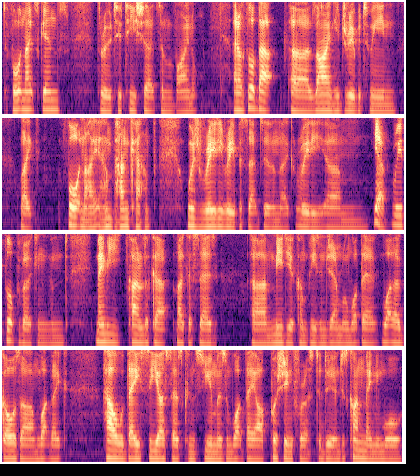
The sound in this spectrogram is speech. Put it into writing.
to Fortnite skins, through to T-shirts and vinyl. And I thought that uh, line he drew between like Fortnite and Bandcamp was really, really perceptive and like really, um, yeah, really thought provoking, and made me kind of look at, like I said, uh, media companies in general and what their what their goals are and what like how they see us as consumers and what they are pushing for us to do, and just kind of made me more,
